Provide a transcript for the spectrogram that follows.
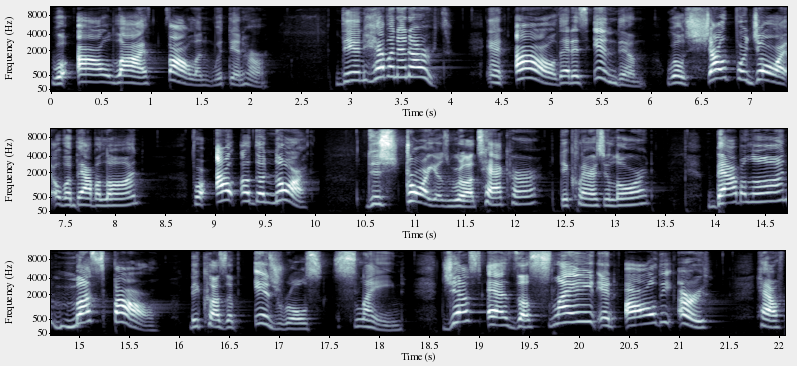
will all lie fallen within her. Then heaven and earth and all that is in them will shout for joy over Babylon. For out of the north destroyers will attack her, declares the Lord. Babylon must fall because of Israel's slain, just as the slain in all the earth have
